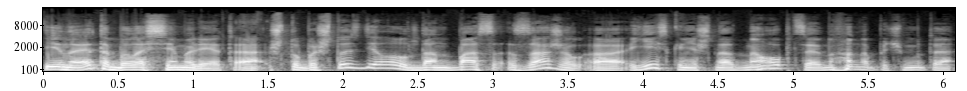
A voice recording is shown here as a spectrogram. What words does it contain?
И на это было 7 лет. А чтобы что сделал, Донбасс зажил. А есть, конечно, одна опция, но она почему-то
